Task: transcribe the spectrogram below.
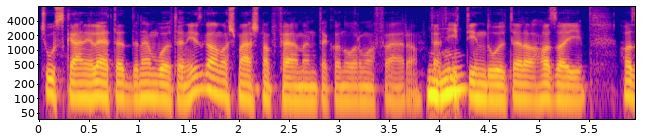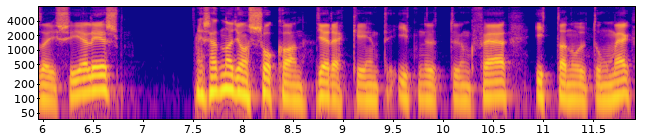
csúszkálni lehetett, de nem volt olyan izgalmas, másnap felmentek a normafára. Tehát uh-huh. itt indult el a hazai, hazai síelés. És hát nagyon sokan gyerekként itt nőttünk fel, itt tanultunk meg.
